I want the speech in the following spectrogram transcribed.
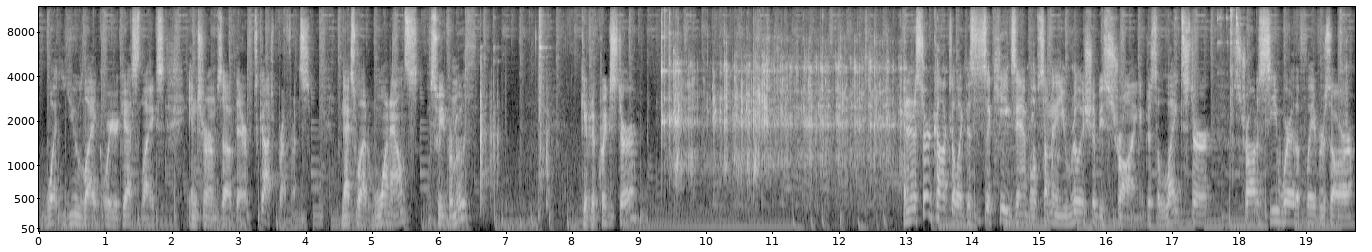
what you like or your guest likes in terms of their scotch preference. Next we'll add one ounce of sweet vermouth. Give it a quick stir. And in a stirred cocktail like this, this is a key example of something that you really should be strawing. Just a light stir, straw to see where the flavors are,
